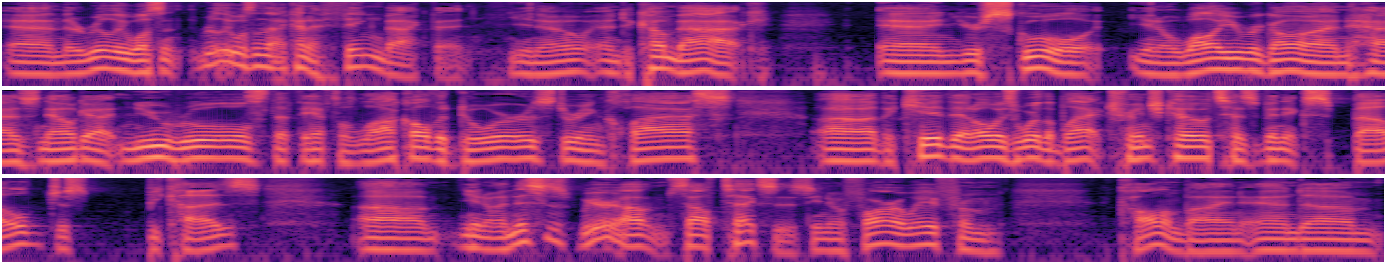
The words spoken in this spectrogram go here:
and there really wasn't really wasn't that kind of thing back then, you know, and to come back and your school, you know, while you were gone, has now got new rules that they have to lock all the doors during class. Uh, the kid that always wore the black trench coats has been expelled just because, um, you know, and this is we're out in South Texas, you know, far away from Columbine, and um,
